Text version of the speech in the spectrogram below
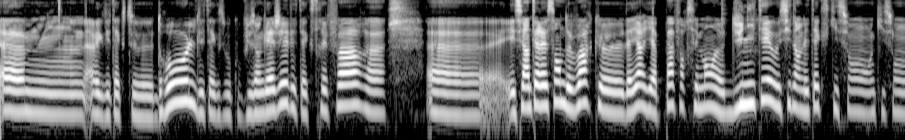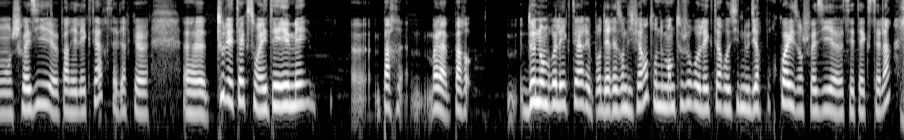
Euh, avec des textes drôles, des textes beaucoup plus engagés, des textes très forts. Euh, euh, et c'est intéressant de voir que d'ailleurs il n'y a pas forcément d'unité aussi dans les textes qui sont, qui sont choisis par les lecteurs, c'est-à-dire que tous les textes ont été aimés par, voilà, par de nombreux lecteurs et pour des raisons différentes. On demande toujours aux lecteurs aussi de nous dire pourquoi ils ont choisi euh, ces textes-là. Mhm.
